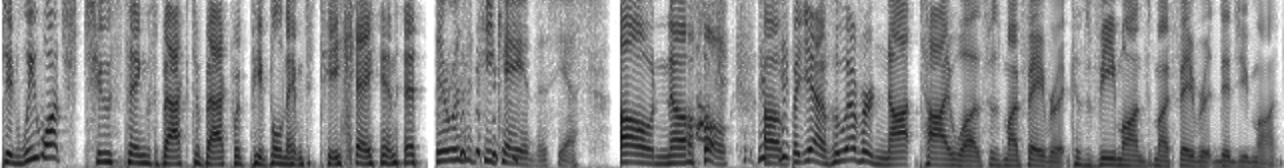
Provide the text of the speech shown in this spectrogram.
did we watch two things back to back with people named TK in it? There was a TK in this, yes. Oh no! uh, but yeah, whoever not Tai was was my favorite because Veemon's my favorite Digimon.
